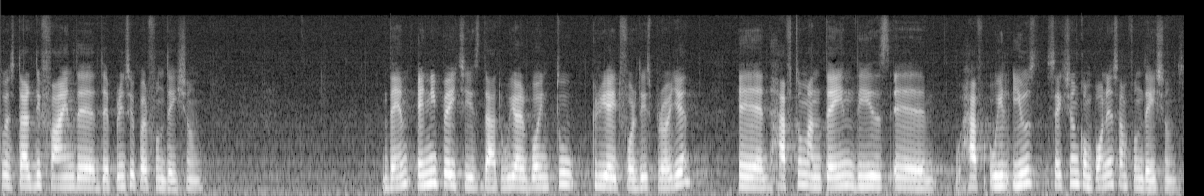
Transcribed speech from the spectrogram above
to start define the, the principal foundation. Then any pages that we are going to create for this project and have to maintain these, uh, have, we'll use section components and foundations.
